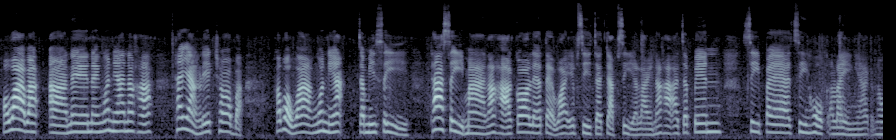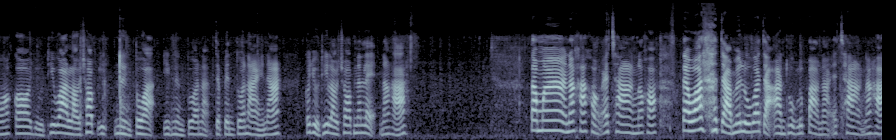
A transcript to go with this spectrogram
เพราะว่าาในในงวดนี้นะคะ ถ้าอย่างเลขชอบอะ่ะเขาบอกว่างวดนี้จะมี 4 ถ้า 4 มานะคะ ก็แล้วแต่ว่า FC จะจับ4อะไรนะคะ อาจจะเป็น 48 46 อะไรอย่างเงี้ยเนาะก็อยู่ที่ว่าเราชอบอีก 1 ตัวอีก 1 ตัวน่ะจะเป็นตัวไหนนะ ก็อยู่ที่เราชอบนั่นแหละนะคะต่อมานะคะของแอดชางนะคะ แต่ว่าจะไม่รู้ว่าจะอ่านถูกหรือเปล่านะแอดชางนะคะ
